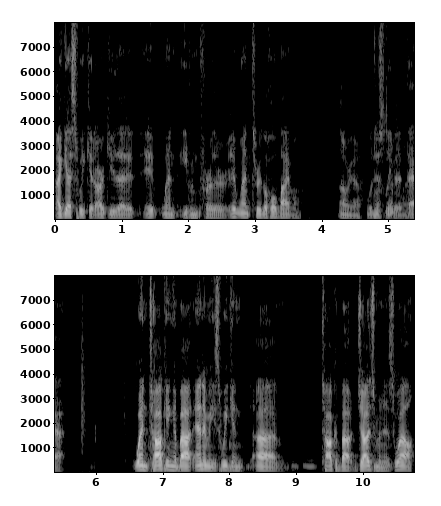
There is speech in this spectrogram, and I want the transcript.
I guess we could argue that it it went even further it went through the whole Bible. Oh yeah. we'll just most leave it at that when talking about enemies we can um, talk about judgment as well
